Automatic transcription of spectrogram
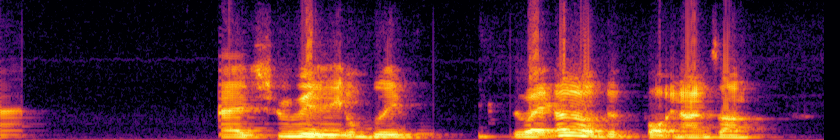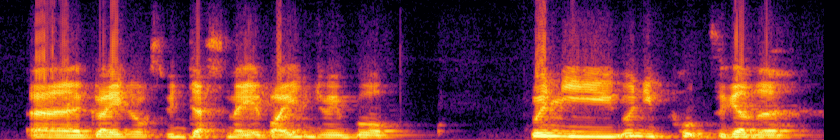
Uh, just really unbelievable the way. I know the 49ers aren't uh, great, obviously been decimated by injury, but when you when you put together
